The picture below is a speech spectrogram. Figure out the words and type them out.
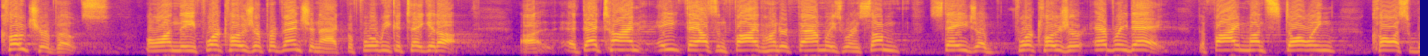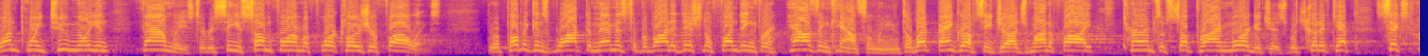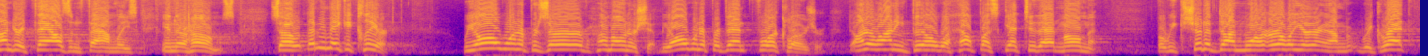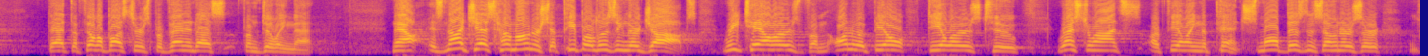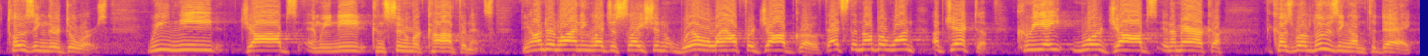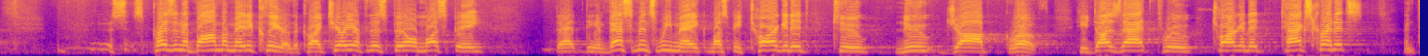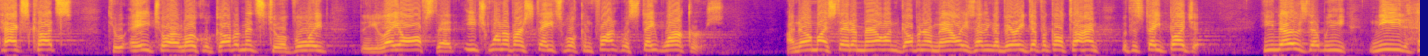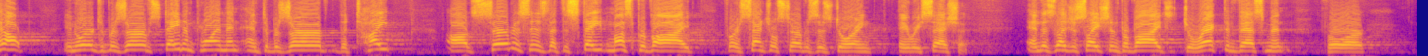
cloture votes on the Foreclosure Prevention Act before we could take it up. Uh, at that time, 8,500 families were in some stage of foreclosure every day. The five-month stalling cost 1.2 million families to receive some form of foreclosure filings. The Republicans blocked amendments to provide additional funding for housing counseling and to let bankruptcy judge modify terms of subprime mortgages, which could have kept 600,000 families in their homes. So let me make it clear. We all want to preserve home ownership. We all want to prevent foreclosure. The underlining bill will help us get to that moment. But we should have done more earlier, and I regret that the filibusters prevented us from doing that. Now, it's not just home ownership. People are losing their jobs. Retailers, from automobile dealers to restaurants, are feeling the pinch. Small business owners are closing their doors. We need jobs and we need consumer confidence. The underlining legislation will allow for job growth. That's the number one objective. Create more jobs in America because we're losing them today. President Obama made it clear the criteria for this bill must be that the investments we make must be targeted to new job growth. He does that through targeted tax credits and tax cuts, through aid to our local governments to avoid the layoffs that each one of our states will confront with state workers. I know my state of Maryland, Governor O'Malley is having a very difficult time with the state budget. He knows that we need help in order to preserve state employment and to preserve the type of services that the state must provide for essential services during a recession. And this legislation provides direct investment for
